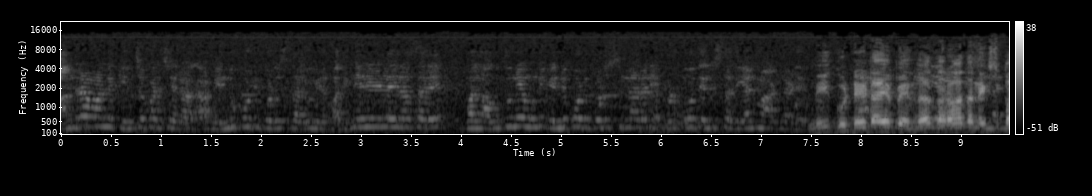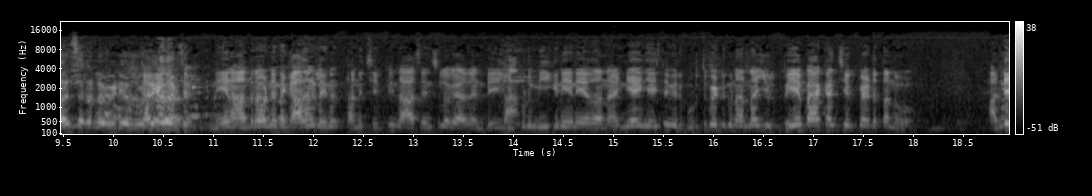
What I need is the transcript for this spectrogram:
ఆంధ్ర వాళ్ళని కించపరిచేలాగా వెన్నుపోటు పొడుస్తారు. వీళ్ళు పదిహేను ఏళ్ళైనా సరే వాళ్ళు నవ్వుతూనే ఉండి వెన్నుపోటు పొడుస్తున్నారని ఎప్పటికో తెలుస్తుంది అని మాట్లాడారు. మీకు కూడా డేటా అయిపోయిందా? తర్వాత నెక్స్ట్ పది సెకండ్ల వీడియో నేను ఆంధ్ర వాడిని కాదండి తను చెప్పింది ఆ సెన్స్లో కాదండి. ఇప్పుడు మీకు నేను ఏదైనా అన్యాయం చేస్తే మీరు గుర్తు పెట్టుకున్నా యూ పే బ్యాక్ అని చెప్పాడు తను. అంటే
